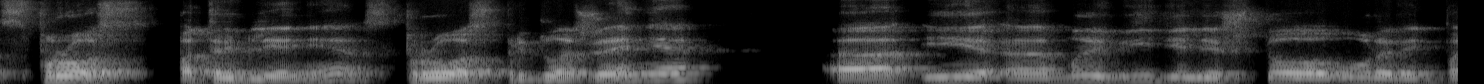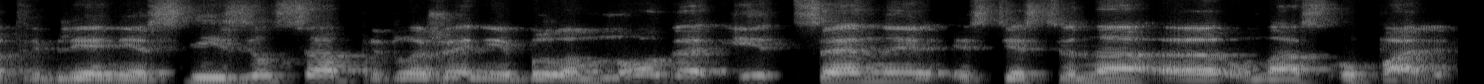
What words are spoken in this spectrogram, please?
спрос потребления, спрос предложения – Э, и э, мы видели, что уровень потребления снизился, предложений было много, и цены, естественно, э, у нас упали.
